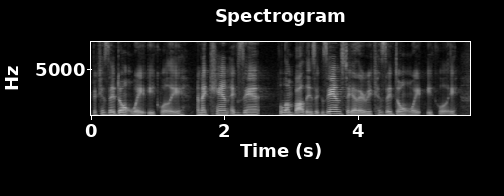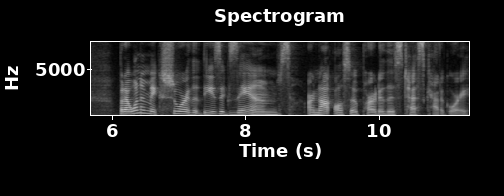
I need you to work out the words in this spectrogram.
because they don't weight equally. And I can't exam lump all these exams together because they don't weight equally. But I want to make sure that these exams are not also part of this test category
